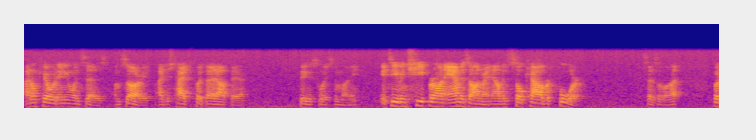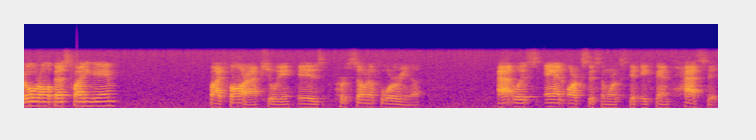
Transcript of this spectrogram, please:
I don't care what anyone says. I'm sorry. I just had to put that out there. Biggest waste of money. It's even cheaper on Amazon right now than Soul Calibur 4. Says a lot. But overall, best fighting game, by far actually, is Persona 4 Arena. Atlus and Arc System Works did a fantastic,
